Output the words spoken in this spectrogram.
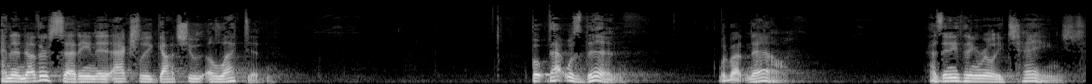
And in another setting, it actually got you elected. But that was then. What about now? Has anything really changed?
